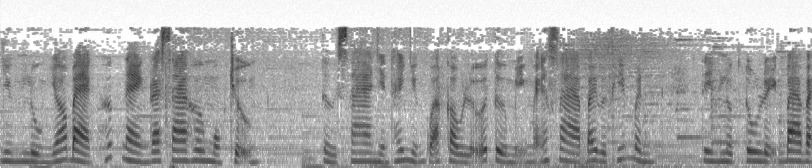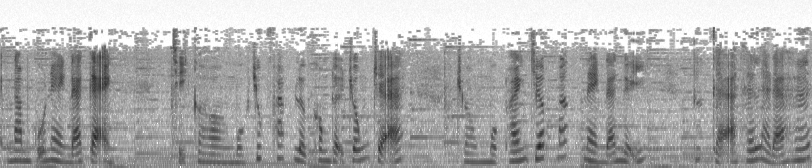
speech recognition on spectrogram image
nhưng luồng gió bạc hất nàng ra xa hơn một trượng. Từ xa nhìn thấy những quả cầu lửa từ miệng mãng xà bay về phía mình, tiền lực tu luyện ba vạn năm của nàng đã cạn. Chỉ còn một chút pháp lực không thể chống trả. Trong một thoáng chớp mắt nàng đã nghĩ, tất cả thế là đã hết.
